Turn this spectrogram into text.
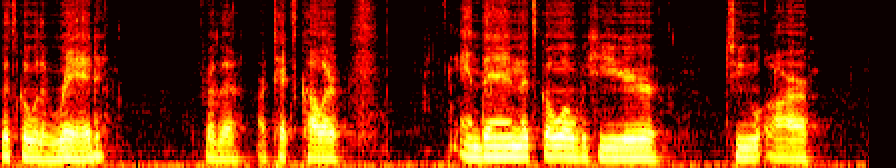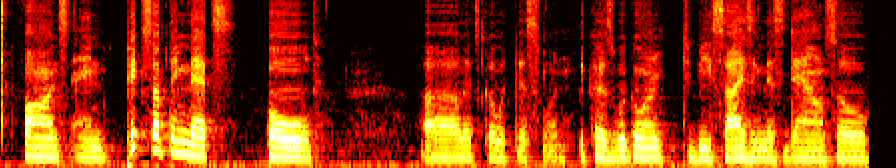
let's go with a red for the our text color. And then let's go over here to our fonts and pick something that's bold. Uh, let's go with this one because we're going to be sizing this down. So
